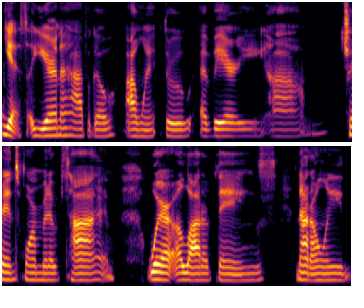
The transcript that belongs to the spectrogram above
yes, a year and a half ago, I went through a very um, transformative time where a lot of things, not only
